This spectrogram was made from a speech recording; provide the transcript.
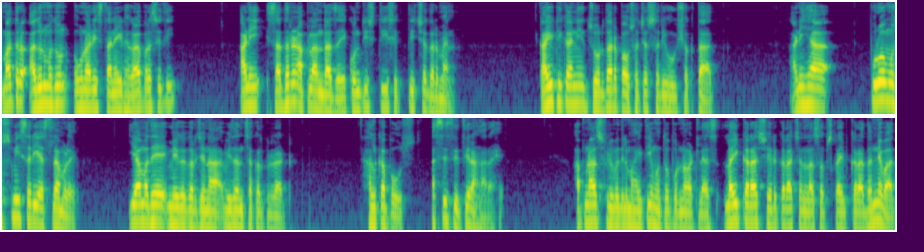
मात्र अधूनमधून होणारी स्थानिक ढगाळ परिस्थिती आणि साधारण आपला अंदाज आहे एकोणतीस तीस एकतीसच्या दरम्यान काही ठिकाणी जोरदार पावसाच्या सरी होऊ शकतात आणि ह्या पूर्वमोसमी सरी असल्यामुळे यामध्ये मेघगर्जना विजांचा कडकडाट हलका पाऊस अशी स्थिती राहणार आहे. आपणास व्हिडिओमधील माहिती महत्त्वपूर्ण वाटल्यास लाईक करा शेअर करा चॅनलला सबस्क्राईब करा. धन्यवाद.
